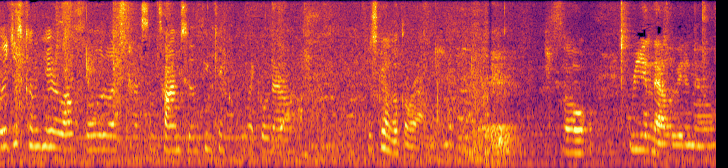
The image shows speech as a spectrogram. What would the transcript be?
we're just coming here a lot slow. Let's have some time to think and like go down. Just gonna look around. So, we in the elevator now.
